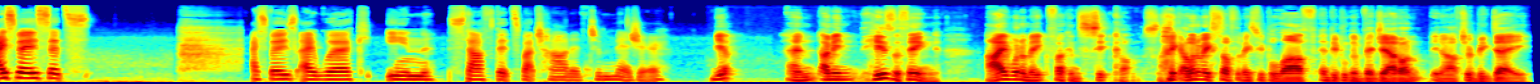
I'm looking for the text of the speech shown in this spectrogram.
I suppose that's I suppose I work in stuff that's much harder to measure. Yep. And I mean, here's the thing. I want to make fucking sitcoms. Like I want to make stuff that makes people laugh and people can veg out on, you know, after a big day.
